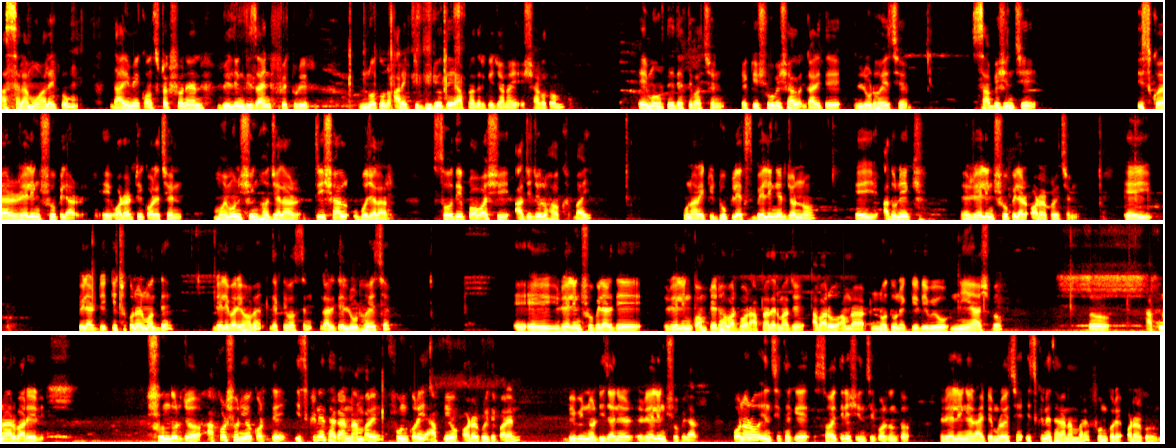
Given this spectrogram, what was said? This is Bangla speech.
আসসালামু আলাইকুম। Daimi construction and building design ফ্যাক্টরির নতুন আরেকটি ভিডিওতে আপনাদেরকে জানাই স্বাগতম। এই মুহূর্তে দেখতে পাচ্ছেন একটি সুবিশাল গাড়িতে লোড হয়েছে। ছাব্বিশ inch square railing shoe pillar. এই অর্ডারটি করেছেন ময়মনসিংহ জেলার ত্রিশাল উপজেলার সৌদি প্রবাসী আজিজুল হক ভাই। ওনার একটি ডুপ্লেক্স বেলিংয়ের জন্য এই আধুনিক রেলিং শু পিলার অর্ডার করেছেন। এই পিলারটি কিছুক্ষণের মধ্যে ডেলিভারি হবে। দেখতে পাচ্ছেন, গাড়িতে লুট হয়েছে। এই রেলিং শু পিলার দিয়ে রেলিং কমপ্লিট হওয়ার পর আপনাদের মাঝে আবারও আমরা নতুন একটি রিভিউ নিয়ে আসব। তো আপনার বাড়ির সৌন্দর্য আকর্ষণীয় করতে স্ক্রিনে থাকা নাম্বারে ফোন করে আপনিও অর্ডার করতে পারেন। বিভিন্ন ডিজাইনের রেলিং শো পিলার। পনেরো ইঞ্চি থেকে ছয়ত্রিশ ইঞ্চি পর্যন্ত রেলিংয়ের আইটেম রয়েছে। স্ক্রিনে থাকা নাম্বারে ফোন করে অর্ডার করুন।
